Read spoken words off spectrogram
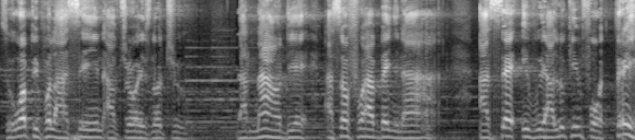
so what people are saying after all is not true. That now the Asofua Benina I said, if we are looking for three,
